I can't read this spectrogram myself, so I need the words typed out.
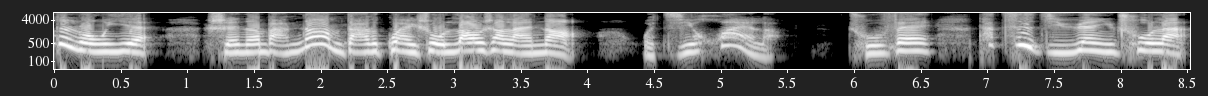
的容易，谁能把那么大的怪兽捞上来呢？我急坏了。除非他自己愿意出来。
